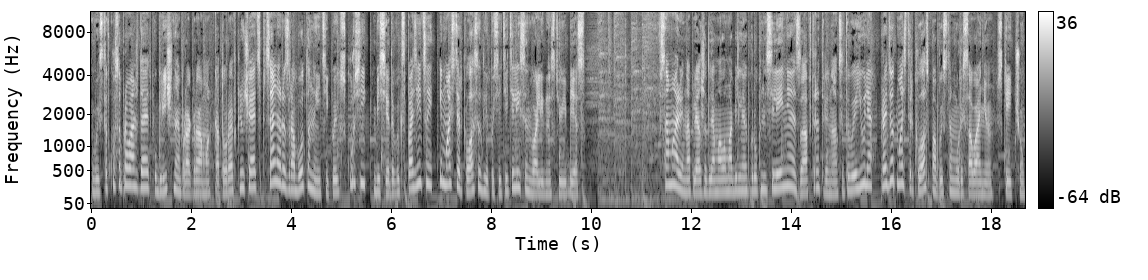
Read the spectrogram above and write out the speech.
Выставку сопровождает публичная программа, которая включает специально разработанные типы экскурсий, беседы в экспозиции и мастер-классы для посетителей с инвалидностью и без. В Самаре на пляже для маломобильных групп населения завтра, 13 июля, пройдет мастер-класс по быстрому рисованию – скетчу.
